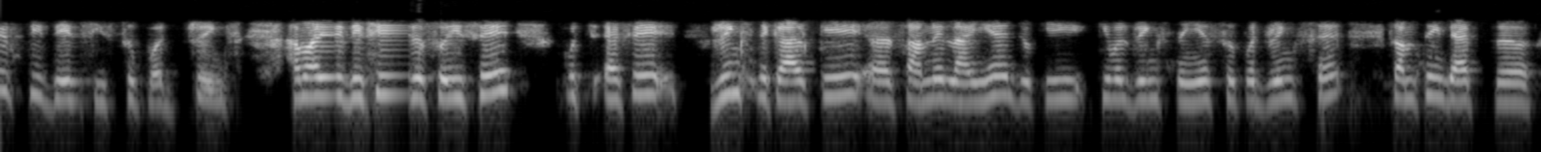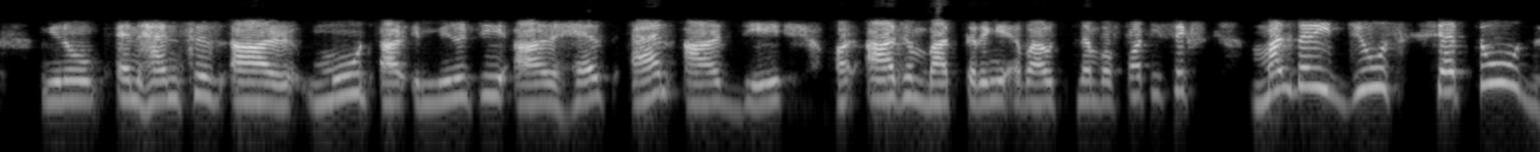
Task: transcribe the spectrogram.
50 देसी सुपर ड्रिंक्स हमारी देसी रसोई से कुछ ऐसे ड्रिंक्स निकाल के uh, सामने लाई हैं जो कि केवल ड्रिंक्स नहीं है सुपर ड्रिंक्स है। Something that you know enhances our mood our immunity our health and our day और आज हम बात करेंगे about number 46 mulberry जूस शहतूत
